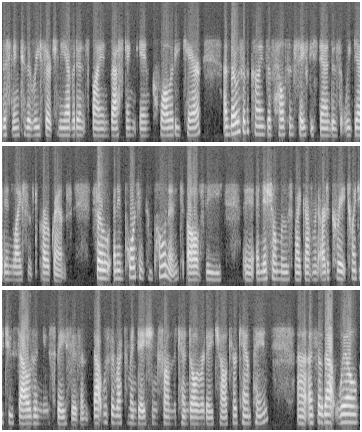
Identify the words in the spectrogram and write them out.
listening to the research and the evidence by investing in quality care and those are the kinds of health and safety standards that we get in licensed programs. So an important component of the uh, initial moves by government are to create 22,000 new spaces, and that was the recommendation from the $10 a day childcare campaign. Uh, and so that will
